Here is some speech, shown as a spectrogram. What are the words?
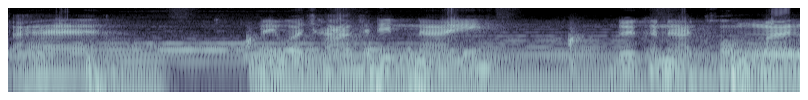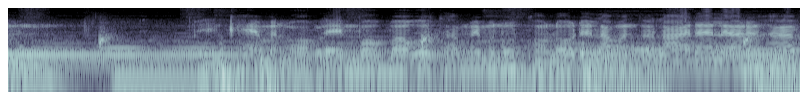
แต่ไม่ว่าช้างชนิดไหน ด้วยขนาดของมันเพียงแค่มันออกแรงเบาๆก็ทำให้มนุษย์ของเราได้รับอันตรายได้แล้วนะครับ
